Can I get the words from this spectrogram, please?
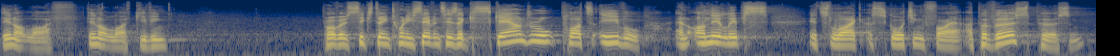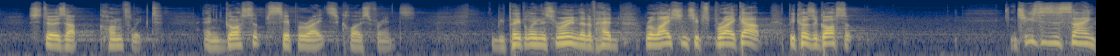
they're not life, they're not life giving. Proverbs 16 27 says, A scoundrel plots evil, and on their lips it's like a scorching fire. A perverse person stirs up conflict, and gossip separates close friends. There'll be people in this room that have had relationships break up because of gossip. Jesus is saying,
